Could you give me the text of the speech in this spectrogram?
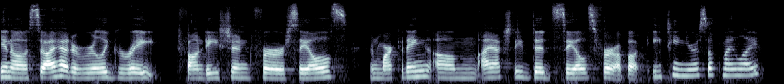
you know. So I had a really great foundation for sales and marketing. Um, I actually did sales for about 18 years of my life,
